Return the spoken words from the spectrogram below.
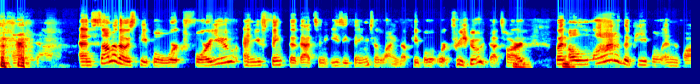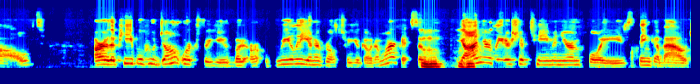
and, uh, and some of those people work for you and you think that that's an easy thing to line up people that work for you. That's hard. But a lot of the people involved are the people who don't work for you but are really integral to your go to market so Mhm. Mhm. beyond your leadership team and your employees think about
